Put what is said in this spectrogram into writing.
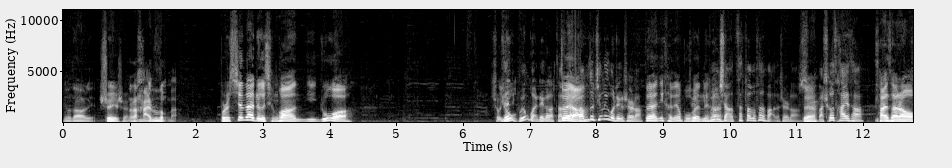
有道理。试一试那。他孩子怎么办？不是现在这个情况，你如果如首先你不用管这个了，咱们对啊咱们都经历过这个事儿了，对啊，你肯定不会那你不用，想他犯不犯法的事儿了。对把车擦一擦，擦一擦，然后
